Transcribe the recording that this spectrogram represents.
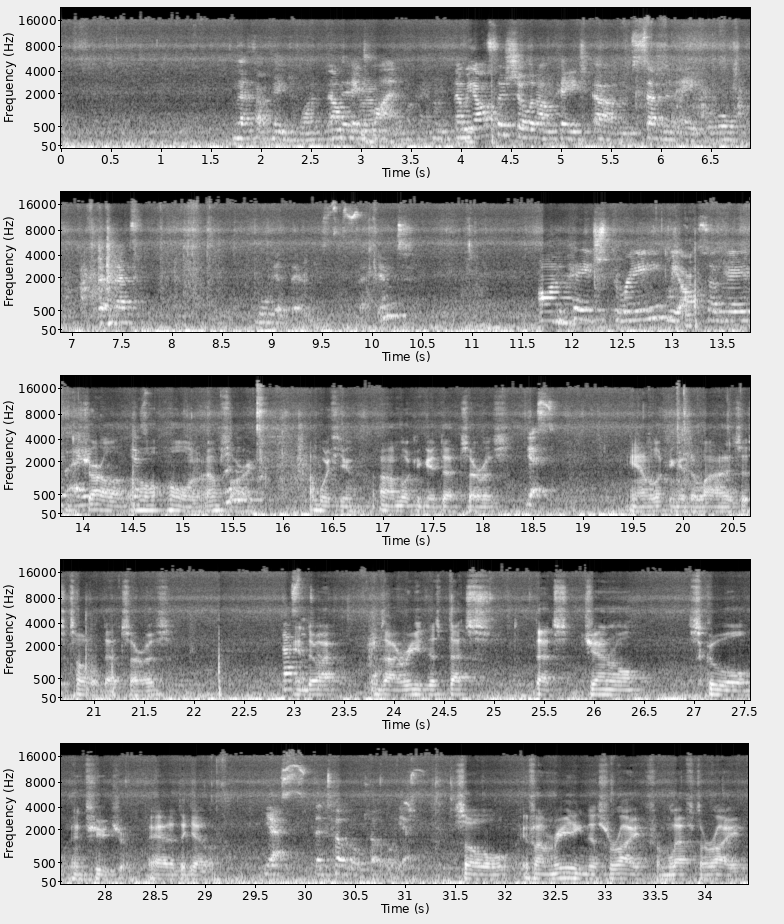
That's on page one? On page one. Okay. And we also show it on page um, seven and eight, we'll, that- that's, we'll get there in just a second. On page three, we also gave a. Charlotte, Yes. hol- hold on, I'm sorry. I'm with you. I'm looking at debt service, Yes, and I'm looking at the line that says total debt service. that's the. And do I, as I read this, that's, that's general, school, and future added together. Yes, the total, total, yes. So if I'm reading this right, from left to right,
